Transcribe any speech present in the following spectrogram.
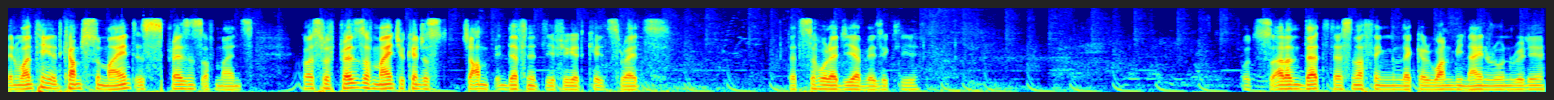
then one thing that comes to mind is Presence of Minds. Because with Presence of Mind, you can just jump indefinitely if you get kills, right? That's the whole idea, basically. But other than that, there's nothing like a 1v9 rune, really.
